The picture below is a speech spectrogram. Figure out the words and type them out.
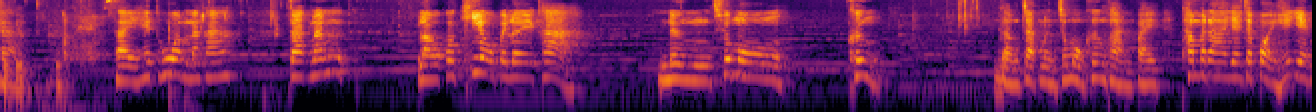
ค่ะ ใส่ให้ท่วมนะคะ จากนั้น เราก็เคี่ยวไปเลยค่ะหนึ่งชั่วโมงครึ่ง หลังจากหนึ่งชั่วโมงครึ่งผ่านไป ธรรมดายายจะปล่อยให้เย็น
